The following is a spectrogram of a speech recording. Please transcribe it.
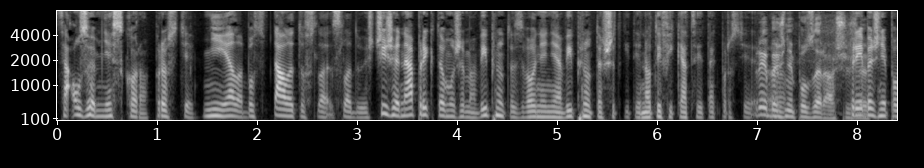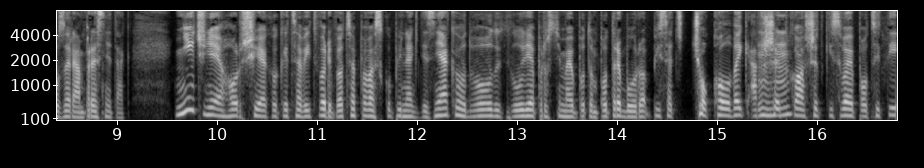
sa ozvem neskoro. Proste nie, lebo stále to sle- sleduješ. Čiže napriek tomu, že mám vypnuté zvonenia, vypnuté všetky tie notifikácie, tak proste... Priebežne pozeráš. Priebežne pozerám, presne tak. Nič nie je horšie, ako keď sa vytvorí WhatsAppová skupina, kde z nejakého dôvodu tí ľudia proste majú potom potrebu písať čokoľvek a všetko mm-hmm. a všetky svoje pocity.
